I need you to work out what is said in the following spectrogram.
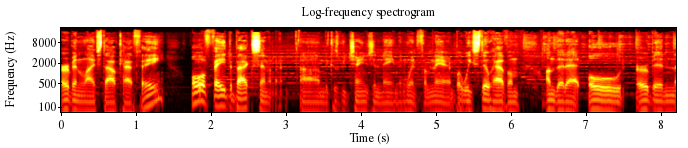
Urban Lifestyle Cafe or Fade to Back Cinema um, because we changed the name and went from there. But we still have them under that old Urban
